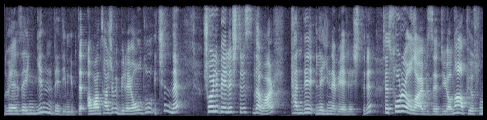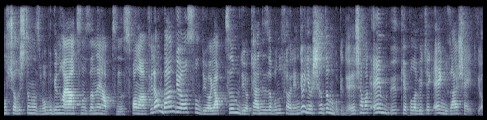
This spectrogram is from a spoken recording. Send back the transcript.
ve zengin dediğim gibi de avantajlı bir birey olduğu için de şöyle bir eleştirisi de var. Kendi lehine bir eleştiri. İşte soruyorlar bize diyor ne yapıyorsunuz çalıştınız mı bugün hayatınızda ne yaptınız falan filan. Ben diyor asıl diyor yaptığım diyor kendinize bunu söyleyin diyor yaşadım bugün diyor. Yaşamak en büyük yapılabilecek en güzel şey diyor.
